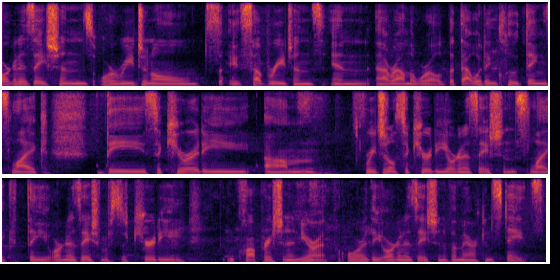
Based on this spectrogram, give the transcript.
organizations or regional sub-regions in around the world, but that would include things like the security um, regional security organizations like the Organization for Security and Cooperation in Europe or the Organization of American States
